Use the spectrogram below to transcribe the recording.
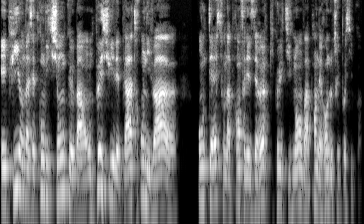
Et puis, on a cette conviction que bah, on peut essuyer les plâtres, on y va, euh, on teste, on apprend, on fait des erreurs, puis collectivement, on va apprendre et rendre le truc possible. Quoi.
